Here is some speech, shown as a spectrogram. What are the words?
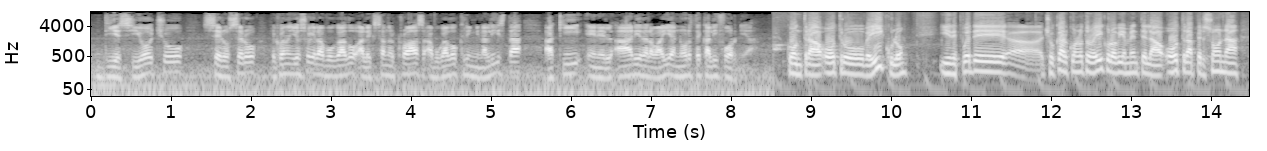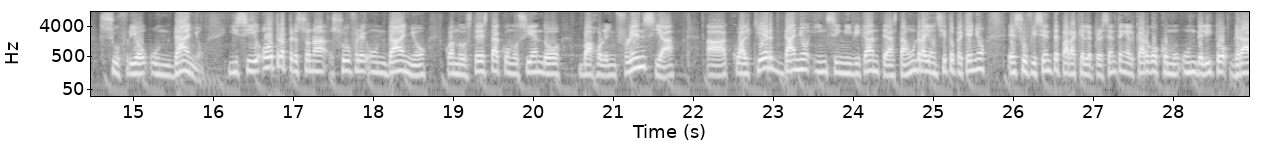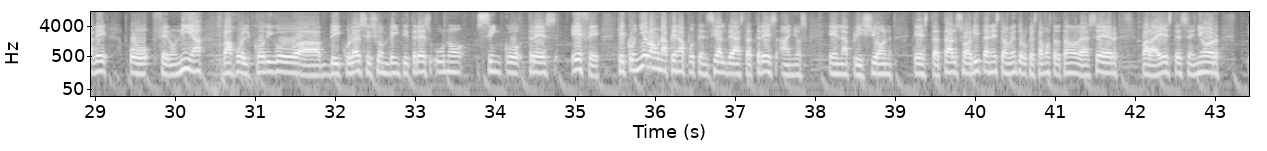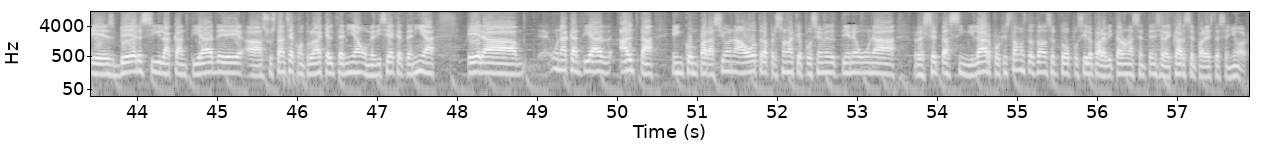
1-800-530-1800. Recuerden, yo soy el abogado Alexander Cross, abogado criminalista aquí en el área de la Bahía Norte, California. contra otro vehículo y después de ah, chocar con otro vehículo obviamente la otra persona sufrió un daño y si otra persona sufre un daño cuando usted está conduciendo bajo la influencia ah, cualquier daño insignificante hasta un rayoncito pequeño es suficiente para que le presenten el cargo como un delito grave o felonía. Bajo el código ah, vehicular sección 23153F que conlleva una pena potencial de hasta tres años en la prisión estatal. So, ahorita en este momento lo que estamos tratando de hacer para este señor es ver si la cantidad de ah, sustancia controlada que él tenía o medicina que tenía era eh, una cantidad alta en comparación a otra persona que posiblemente tiene una receta similar porque estamos tratando de hacer todo posible para evitar una sentencia de cárcel para este señor.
